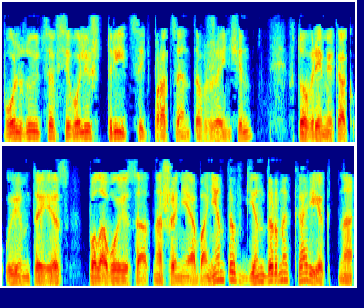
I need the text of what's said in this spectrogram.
пользуются всего лишь 30% женщин, в то время как у МТС половое соотношение абонентов гендерно корректно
